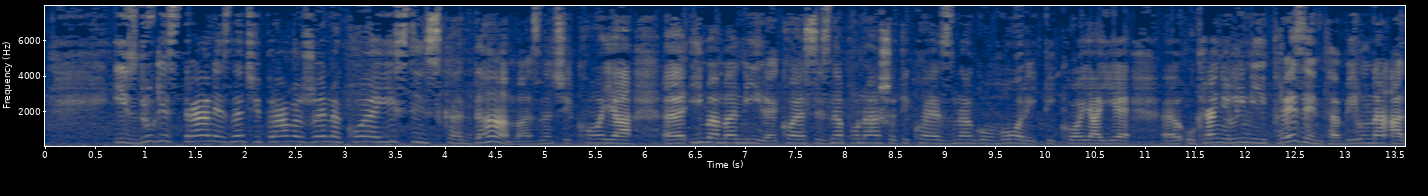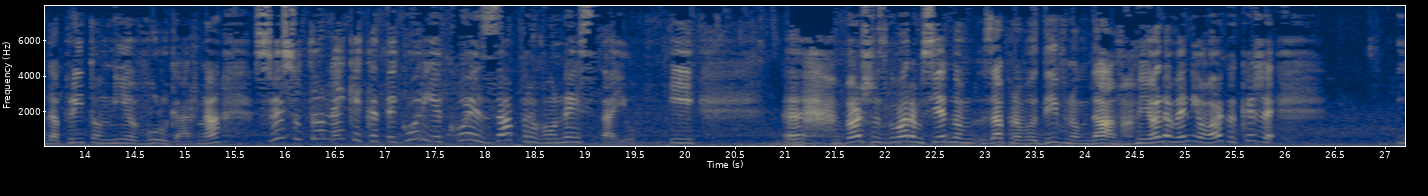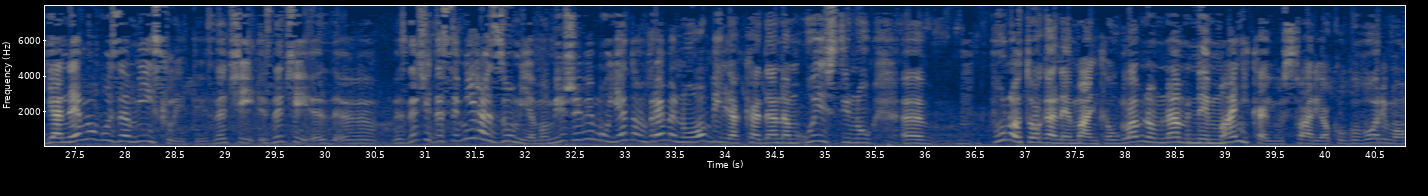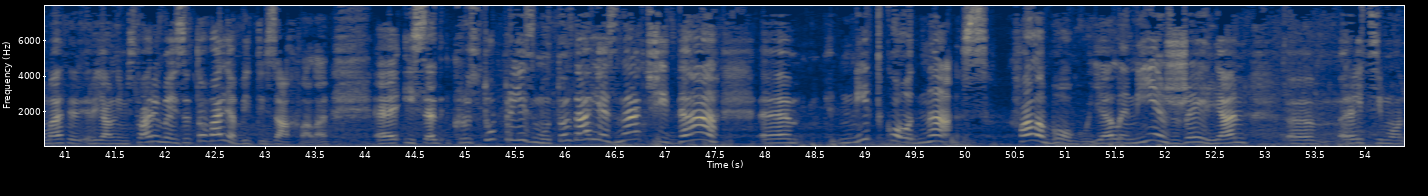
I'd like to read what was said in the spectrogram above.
i s druge strane znači prava žena koja je istinska dama, znači koja e, ima manire, koja se zna ponašati, koja zna govoriti, koja je e, u krajnjoj liniji prezentabilna, a da pritom nije vulgarna. Sve su to neke kategorije koje zapravo nestaju i e, baš razgovaram s jednom zapravo divnom damom i ona meni ovako kaže ja ne mogu zamisliti, znači, znači, e, znači da se mi razumijemo, mi živimo u jednom vremenu obilja kada nam uistinu e, puno toga ne manjka, uglavnom nam ne manjkaju stvari ako govorimo o materijalnim stvarima i za to valja biti zahvalan. E, I sad, kroz tu prizmu to dalje znači da nitko od nas, hvala Bogu, jele, nije željan, recimo,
